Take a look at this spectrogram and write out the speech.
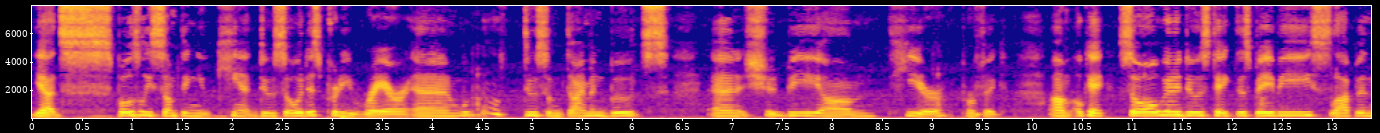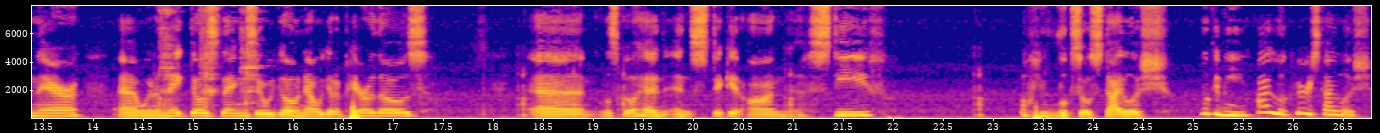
yeah, it's supposedly something you can't do. So it is pretty rare. And we're going to do some diamond boots and it should be um, here. Perfect. Um, okay so all we're gonna do is take this baby slap in there and we're gonna make those things. There we go. Now we got a pair of those. And let's go ahead and stick it on Steve. Oh you look so stylish. Look at me. I look very stylish.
